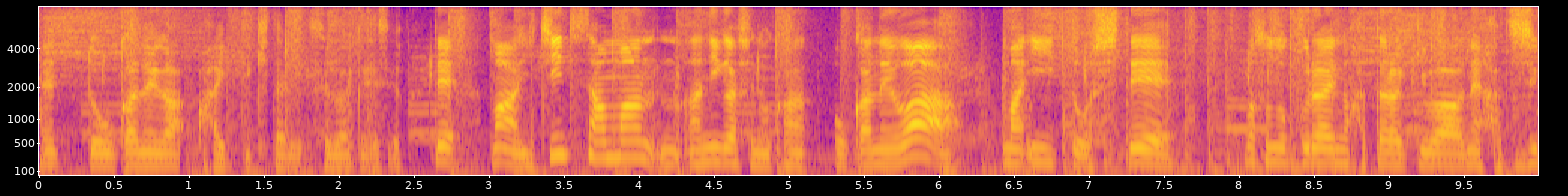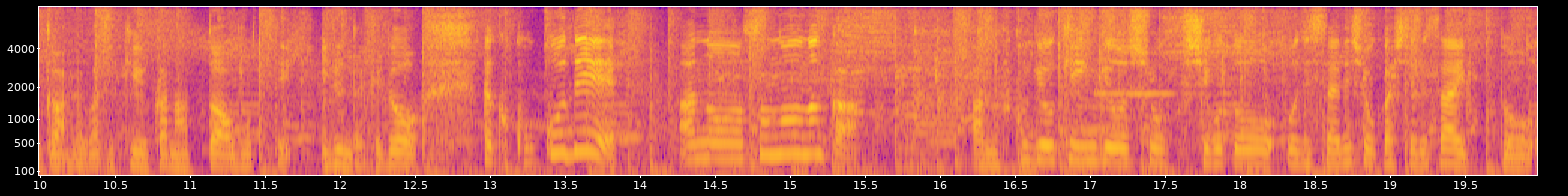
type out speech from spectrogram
えっと、お金が入ってきたりするわけですよ。でまあ1日3万何がしのかお金はまあいいとして、まあ、そのくらいの働きはね8時間あればできるかなとは思っているんだけどなんかここであのそのなんかあの副業兼業仕事を実際に紹介してるサイト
